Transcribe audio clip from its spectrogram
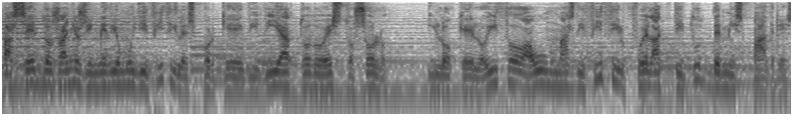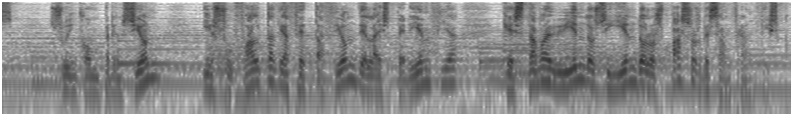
Pasé dos años y medio muy difíciles porque vivía todo esto solo, y lo que lo hizo aún más difícil fue la actitud de mis padres, su incomprensión y su falta de aceptación de la experiencia que estaba viviendo siguiendo los pasos de San Francisco.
